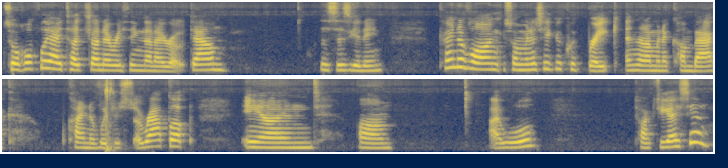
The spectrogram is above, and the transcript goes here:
so hopefully I touched on everything that I wrote down. This is getting kind of long, so I'm going to take a quick break and then I'm going to come back kind of with just a wrap up. And um, I will talk to you guys soon.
